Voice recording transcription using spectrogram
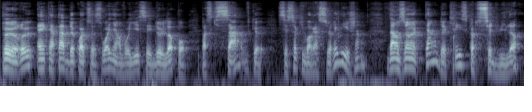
peureux, incapable de quoi que ce soit, il a envoyé ces deux-là parce qu'ils savent que c'est ça qui va rassurer les gens. Dans un temps de crise comme celui-là,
